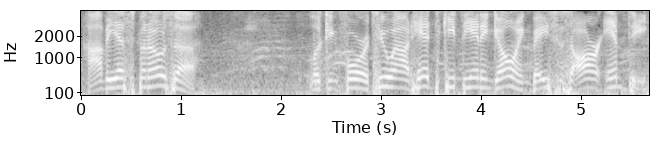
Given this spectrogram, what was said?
Javi Espinoza looking for a two out hit to keep the inning going. Bases are empty.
